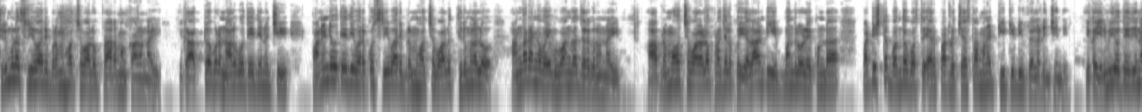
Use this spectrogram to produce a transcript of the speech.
తిరుమల శ్రీవారి బ్రహ్మోత్సవాలు ప్రారంభం కానున్నాయి. ఇక అక్టోబర్ నాలుగో తేదీ నుంచి పన్నెండవ తేదీ వరకు శ్రీవారి బ్రహ్మోత్సవాలు తిరుమలలో అంగరంగ వైభవంగా జరగనున్నాయి. ఆ బ్రహ్మోత్సవాలలో ప్రజలకు ఎలాంటి ఇబ్బందులు లేకుండా పటిష్ట బందోబస్తు ఏర్పాట్లు చేస్తామని టీటీడీ వెల్లడించింది. ఇక ఎనిమిదో తేదీన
